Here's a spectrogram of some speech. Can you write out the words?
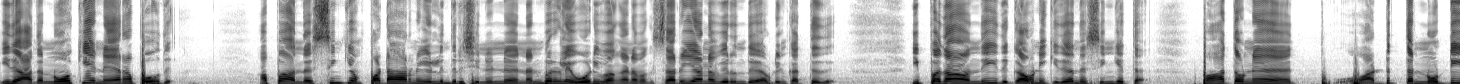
இது அதை நோக்கியே நேராக போகுது. அப்போ அந்த சிங்கம் படார்னு எழுந்துருச்சு நின்று நண்பர்களை ஓடிவாங்க நமக்கு சரியான விருந்து அப்படின்னு கத்துது. இப்போ தான் வந்து இது கவனிக்குது அந்த சிங்கத்தை. பார்த்தோன்னே அடுத்த நொடி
